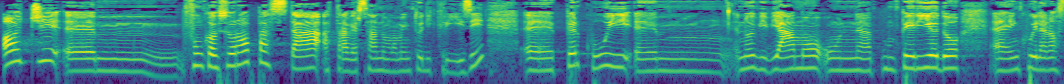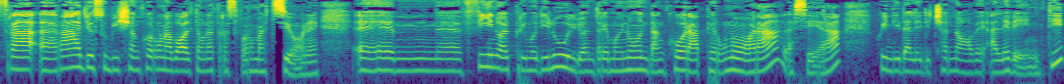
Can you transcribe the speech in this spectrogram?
Oggi ehm, Funkhaus Europa sta attraversando un momento di crisi, eh, per cui ehm, noi viviamo un, un periodo eh, in cui la nostra eh, radio subisce ancora una volta una trasformazione. Ehm, fino al primo di luglio andremo in onda ancora per un'ora la sera, quindi dalle 19 alle 20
